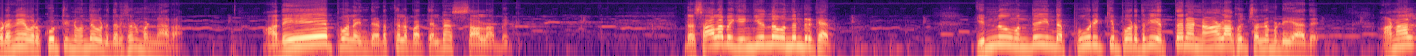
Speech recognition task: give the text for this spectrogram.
உடனே அவர் கூட்டின்னு வந்து அவர் தரிசனம் பண்ணாராம். அதே போல் இந்த இடத்துல பார்த்தேன்னா சாலாபெக். இந்த சாலாபெக் எங்கேயும் தான் வந்துட்டுருக்கார். இன்னும் வந்து இந்த பூரிக்கு போகிறதுக்கு எத்தனை நாளாகும் சொல்ல முடியாது. ஆனால்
